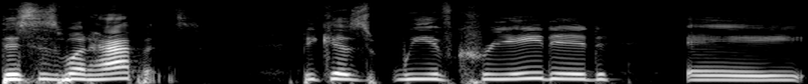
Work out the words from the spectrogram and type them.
this is what happens. Because we have created a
